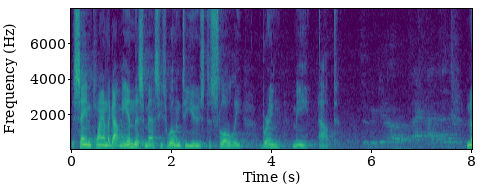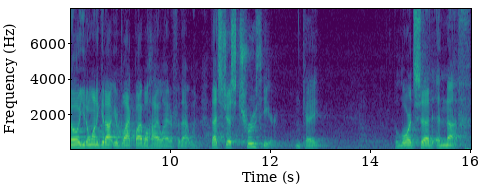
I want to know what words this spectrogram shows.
the same plan that got me in this mess, He's willing to use to slowly bring me out. No, you don't want to get out your black Bible highlighter for that one. That's just truth here, okay? The Lord said, enough,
